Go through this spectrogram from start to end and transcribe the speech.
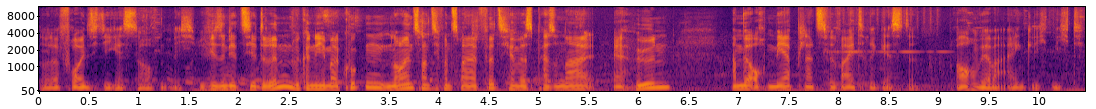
So, da freuen sich die Gäste hoffentlich. Wie viel sind jetzt hier drin? Wir können hier mal gucken. 29 von 240. Wenn wir das Personal erhöhen, haben wir auch mehr Platz für weitere Gäste. Brauchen wir aber eigentlich nicht.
